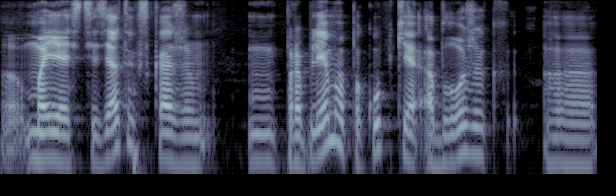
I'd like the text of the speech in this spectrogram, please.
э, моя стезя, так скажем. Проблема покупки обложек э,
